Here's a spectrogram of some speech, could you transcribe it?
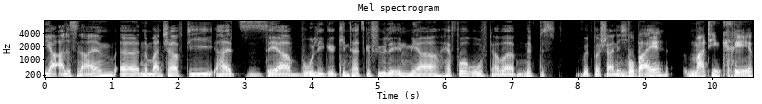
ja, alles in allem äh, eine Mannschaft, die halt sehr wohlige Kindheitsgefühle in mir hervorruft, aber ne, das wird wahrscheinlich Wobei Martin Kreh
